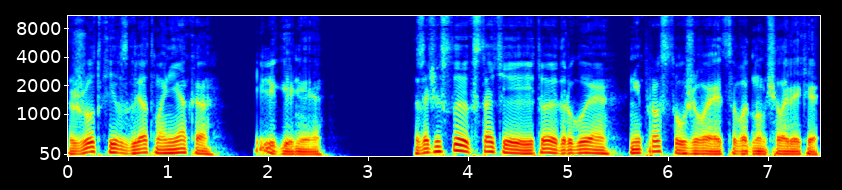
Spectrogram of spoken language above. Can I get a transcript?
Жуткий взгляд маньяка или гения. Зачастую, кстати, и то, и другое не просто уживается в одном человеке,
